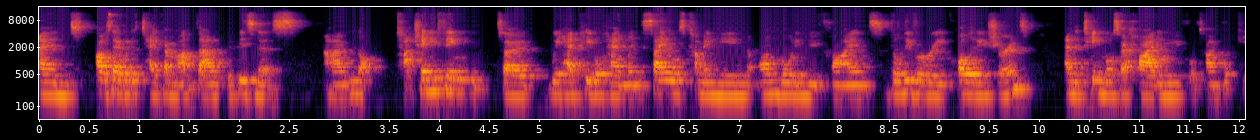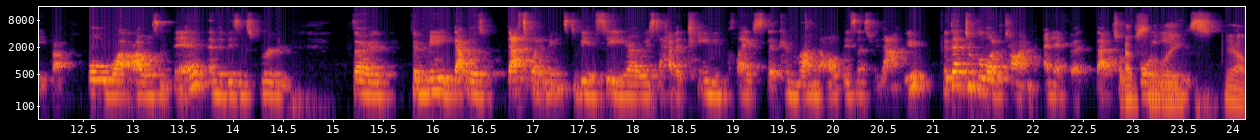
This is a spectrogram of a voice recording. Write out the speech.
and I was able to take a month out of the business, um, not touch anything. So we had people handling sales coming in, onboarding new clients, delivery, quality assurance, and the team also hired a new full-time bookkeeper, all while I wasn't there and the business grew. So for me, that was that's what it means to be a CEO is to have a team in place that can run the whole business without you. But that took a lot of time and effort. That took Absolutely. four years yeah.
